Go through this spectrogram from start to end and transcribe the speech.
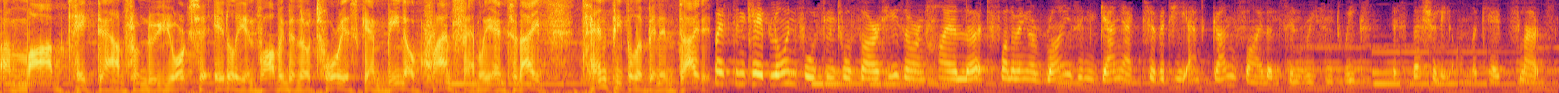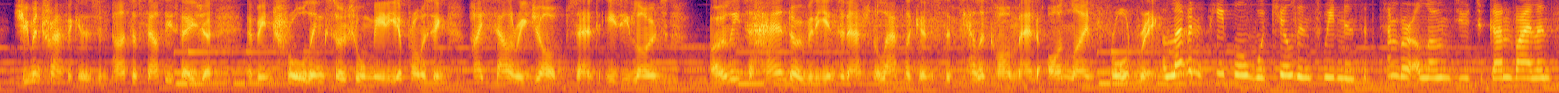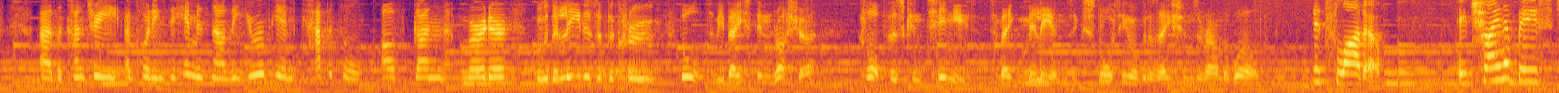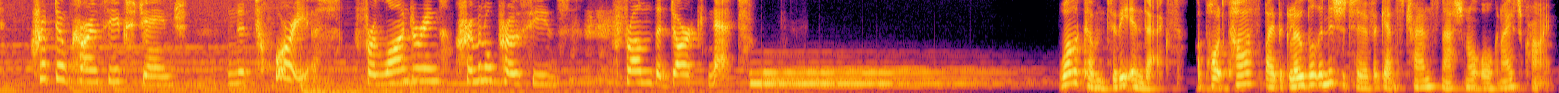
A mob takedown from New York to Italy involving the notorious Gambino crime family, and tonight, 10 people have been indicted. Western Cape law enforcement authorities are on high alert following a rise in gang activity and gun violence in recent weeks, especially on the Cape Flats. Human traffickers in parts of Southeast Asia have been trawling social media, promising high salary jobs and easy loans only to hand over the international applicants to telecom and online fraud rings. 11 people were killed in Sweden in September alone due to gun violence. Uh, the country, according to him, is now the European capital of gun murder. But with the leaders of the crew thought to be based in Russia, Clop has continued to make millions extorting organizations around the world. Bitzlato, a China based cryptocurrency exchange notorious for laundering criminal proceeds from the dark net. Welcome to The Index, a podcast by the Global Initiative Against Transnational Organized Crime.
